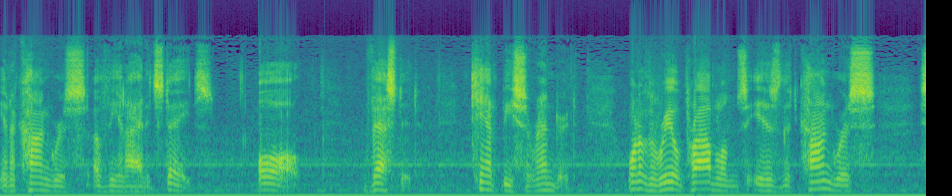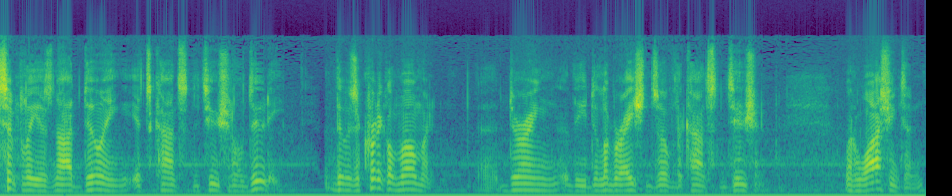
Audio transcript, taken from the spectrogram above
in a Congress of the United States. All vested, can't be surrendered. One of the real problems is that Congress simply is not doing its constitutional duty. There was a critical moment uh, during the deliberations over the Constitution when Washington,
